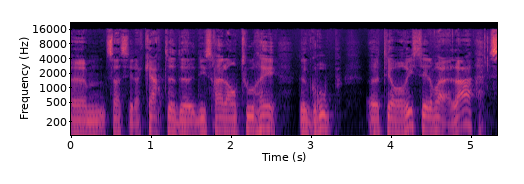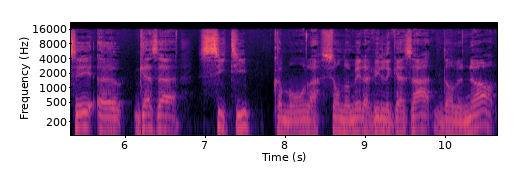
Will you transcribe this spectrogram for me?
Euh, ça, c'est la carte d'Israël entourée de groupes terroristes. Et voilà, là, c'est Gaza City comme on l'a surnommé, la ville de Gaza, dans le nord,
